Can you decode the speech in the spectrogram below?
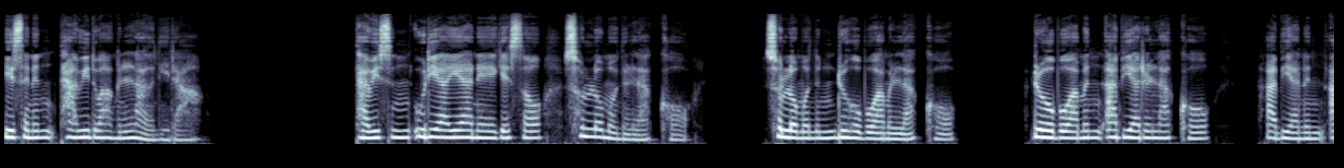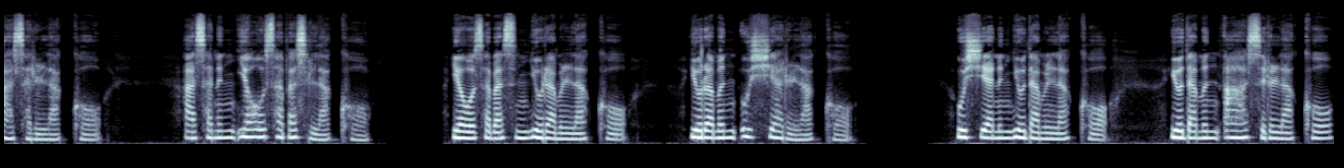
이세는 다윗 왕을 낳으니라. 다윗은 우리아의 아내에게서 솔로몬을 낳고 솔로몬은 르호보암을 낳고 르호보암은 아비야를 낳고 아비야는 아사를 낳고 아사는 여호사밧을 낳고 여호사밧은 요람을 낳고 요람은 우시야를 낳고 우시야는 요담을 낳고 요담은 아하스를 낳고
